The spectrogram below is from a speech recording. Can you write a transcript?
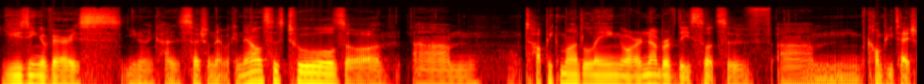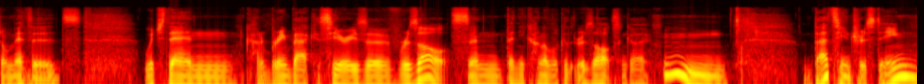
using a various, you know, kind of social network analysis tools or um, topic modeling or a number of these sorts of um, computational methods, which then kind of bring back a series of results. And then you kind of look at the results and go, hmm, that's interesting.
